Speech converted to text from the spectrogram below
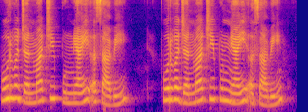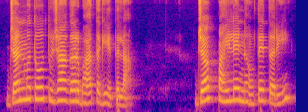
पूर्वजन्माची पुण्याई असावी पूर्वजन्माची पुण्याई असावी जन्म तो तुझ्या गर्भात घेतला. जग पाहिले नव्हते तरी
